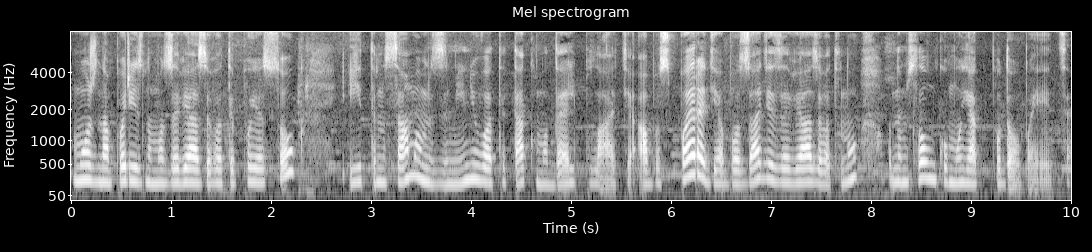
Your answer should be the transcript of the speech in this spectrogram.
Можна по-різному зав'язувати поясок і тим самим змінювати так модель плаття або спереді, або ззаді зав'язувати. Ну, одним словом, кому як подобається.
